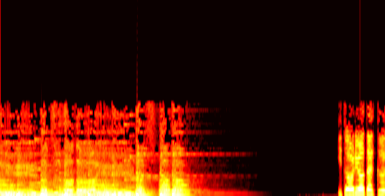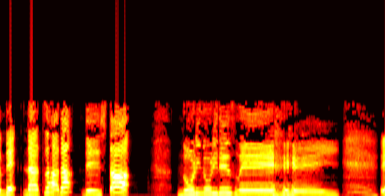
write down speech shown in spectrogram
い夏肌い夏肌伊藤良太くんで、夏肌でした。ノリノリですねー。え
